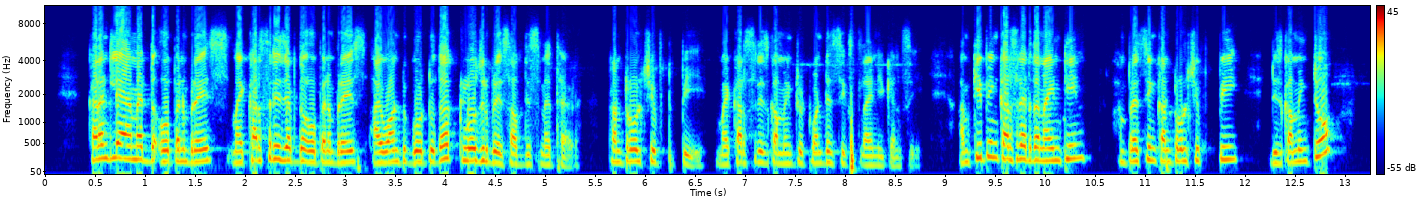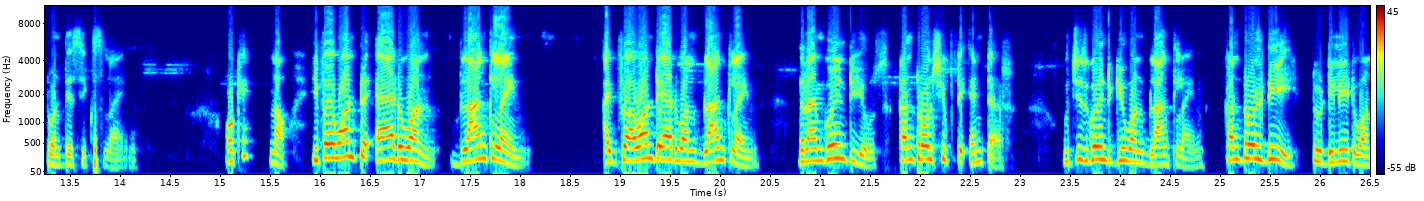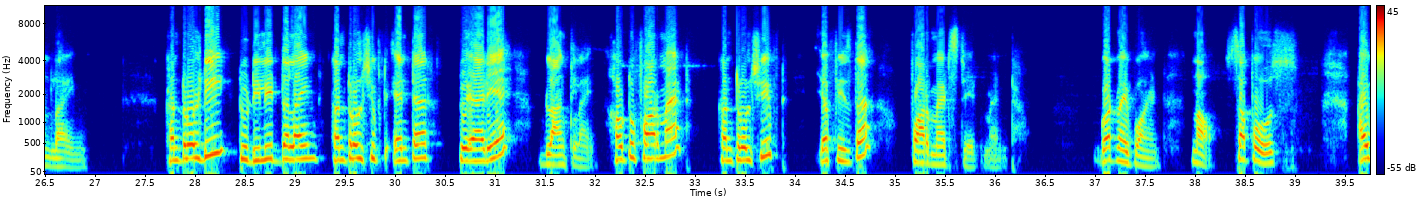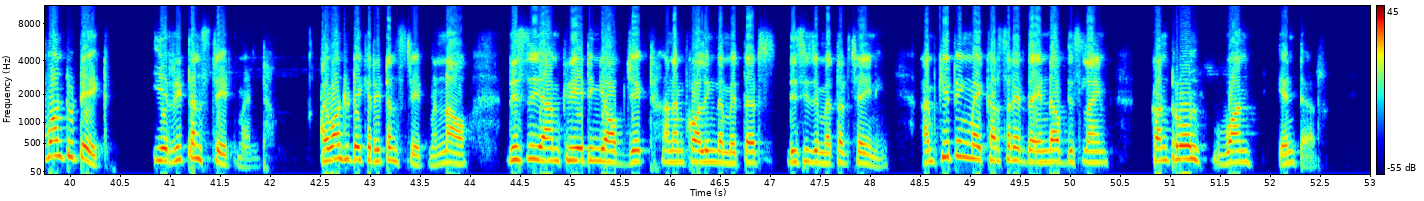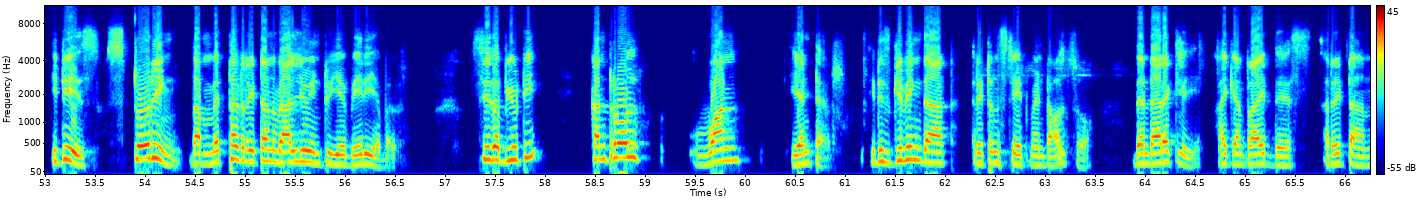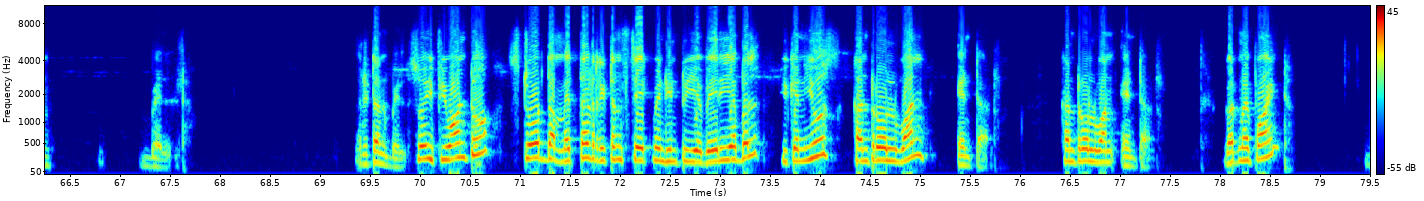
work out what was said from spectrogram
Currently i am at the open brace. My cursor is at the open brace. I want to go to the closed brace of this method. Control shift p. My cursor is coming to 26th line you can see. I'm keeping cursor at the 19 i'm pressing control shift p. It is coming to 26th line. Okay now if i want to add one blank line if I want to add one blank line, then I'm going to use Control Shift Enter, which is going to give one blank line. Control D to delete one line. Control D to delete the line. Control Shift Enter to add a blank line. How to format? Control Shift F is the format statement. Got my point? Now, suppose I want to take a written statement. I want to take a written statement. Now, this is I'm creating an object and I'm calling the methods. This is a method chaining. I'm keeping my cursor at the end of this line, control 1, enter. It is storing the method return value into a variable. See the beauty? Control 1, enter. It is giving that return statement also. Then directly I can write this return build. Return build. So if you want to store the method return statement into a variable, you can use control 1, enter. Control 1, enter. Got my point?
